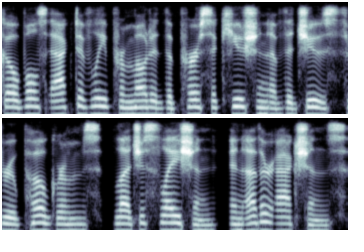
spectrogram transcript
Goebbels actively promoted the persecution of the Jews through pogroms, legislation, and other actions.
